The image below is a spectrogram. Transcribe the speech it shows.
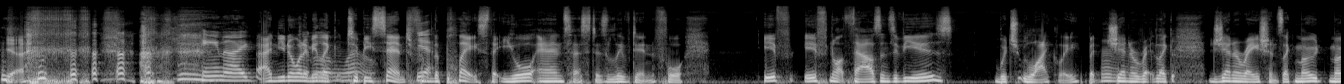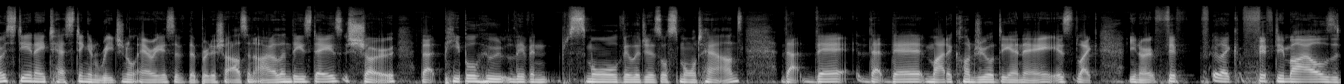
yeah He and I. and you know what i mean like to be sent from Yeah. the place that your ancestors lived in for if if not thousands of years, which likely, but mm. genera- like generations, like mo- most DNA testing in regional areas of the British Isles and Ireland these days show that people who live in small villages or small towns that their that their mitochondrial DNA is like you know fif- like fifty miles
